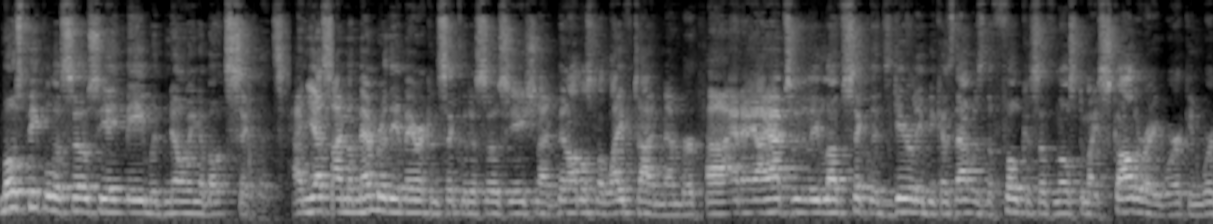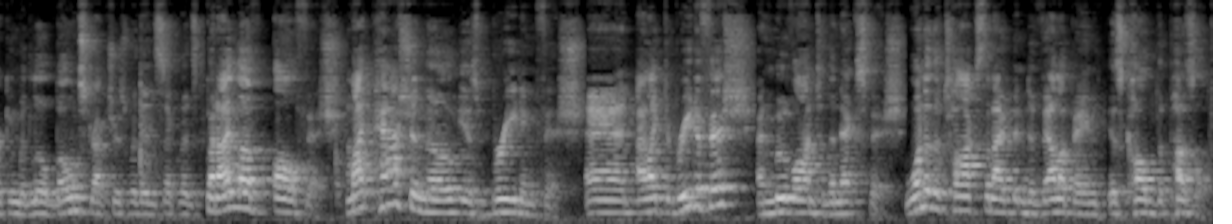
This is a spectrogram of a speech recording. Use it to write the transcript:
most people associate me with knowing about cichlids. And yes, I'm a member of the American Cichlid Association. I've been almost a lifetime member. Uh, and I, I absolutely love cichlids dearly because that was the focus of most of my scholarly work in working with little bone structures within cichlids. But I love all fish. My passion, though, is breeding fish. And I like to breed a fish and move on to the next fish. One of the talks that I've been developing is called The Puzzle.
